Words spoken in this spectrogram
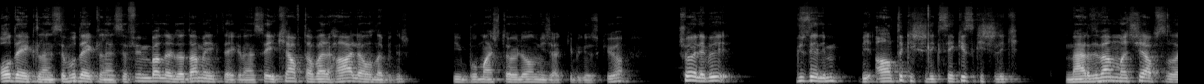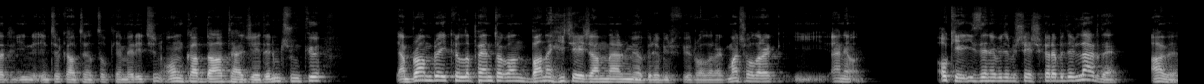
o da eklense, bu da eklense, Finn Balor da Dominic de eklense iki hafta var hala olabilir. Ki bu maçta öyle olmayacak gibi gözüküyor. Şöyle bir güzelim bir 6 kişilik, 8 kişilik merdiven maçı yapsalar Intercontinental kemeri için 10 kat daha tercih ederim. Çünkü yani Braun Breaker'la Pentagon bana hiç heyecan vermiyor birebir figür olarak. Maç olarak hani okey izlenebilir bir şey çıkarabilirler de abi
